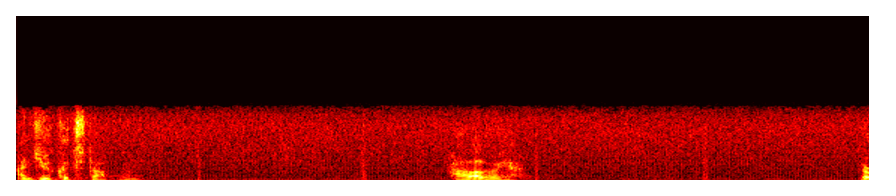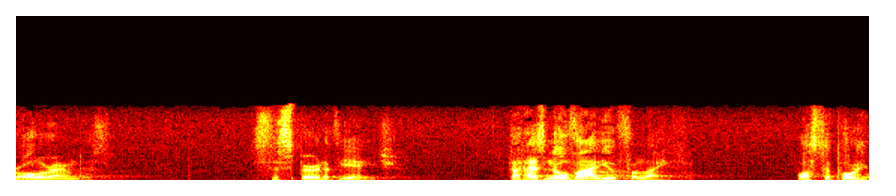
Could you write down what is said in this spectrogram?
and you could stop them. Hallelujah. They're all around us. It's the spirit of the age that has no value for life. What's the point?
